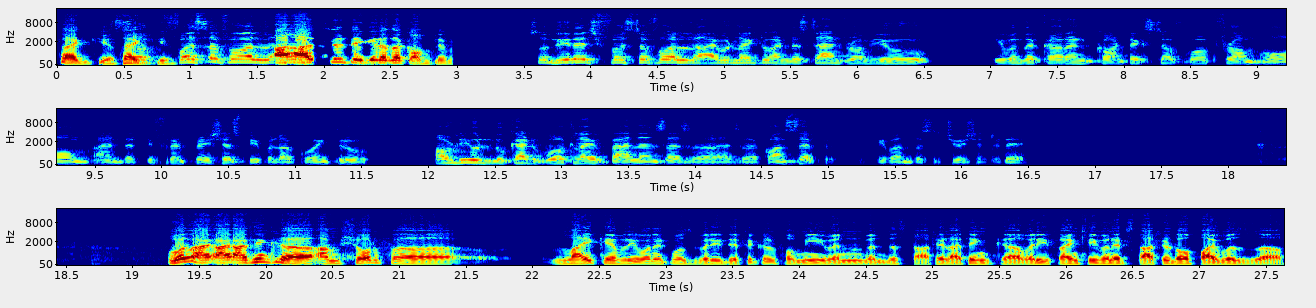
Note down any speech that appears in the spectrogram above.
thank you, thank so, you. First of all, I'll still take it as a compliment. So, Neeraj, first of all, I would like to understand from you given the current context of work from home and the different pressures people are going through, how do you look at work-life balance as a, as a concept given the situation today? Well, I, I think uh, I'm sure for, like everyone, it was very difficult for me when, when this started. I think uh, very frankly, when it started off, I was uh,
